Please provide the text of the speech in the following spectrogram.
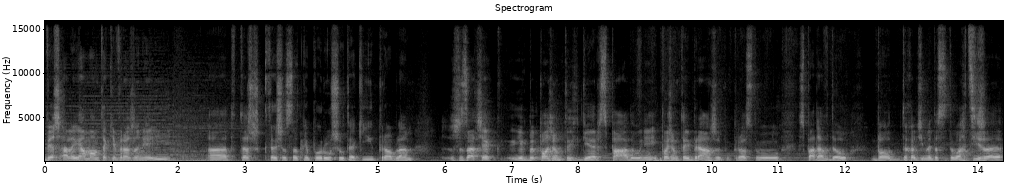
Wiesz, ale ja mam takie wrażenie i e, to też ktoś ostatnio poruszył taki problem, że jak jakby poziom tych gier spadł, nie? I poziom tej branży po prostu spada w dół, bo dochodzimy do sytuacji, że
